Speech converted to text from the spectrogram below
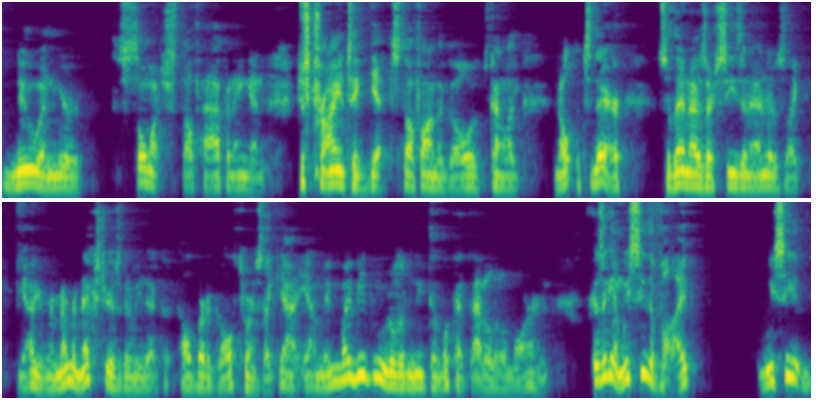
new and we were so much stuff happening and just trying to get stuff on the go, it's kind of like, no, it's there. So then as our season ended, it was like, yeah, you remember next year is going to be that Alberta Golf Tour. And it's like, yeah, yeah, maybe, maybe we will need to look at that a little more. And because again, we see the vibe, we see, you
